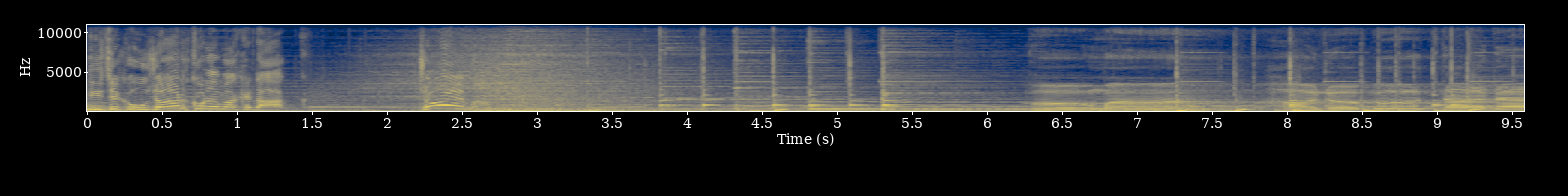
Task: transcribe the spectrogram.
নিজেকে উজাড় করে মাকে ডাক। জয় মা। ও মা হরগো তারা।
